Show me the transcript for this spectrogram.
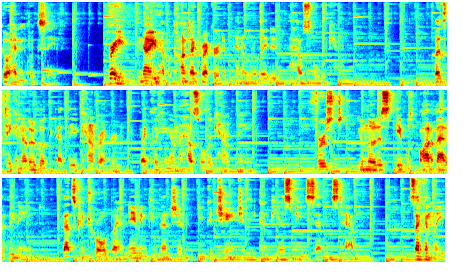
Go ahead and click Save. Great, now you have a contact record and a related household account. Let's take another look at the account record by clicking on the household account name. First, you'll notice it was automatically named. That's controlled by a naming convention you can change in the NPSP Settings tab. Secondly,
